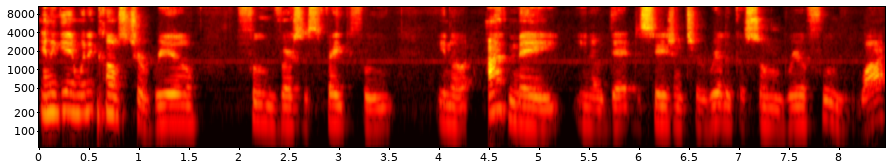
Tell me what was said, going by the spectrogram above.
And again, when it comes to real food versus fake food, you know, I've made, you know, that decision to really consume real food. Why?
